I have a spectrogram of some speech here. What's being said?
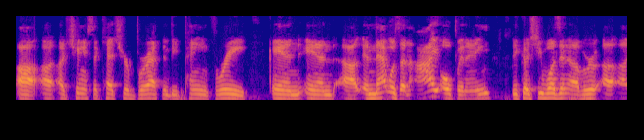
uh, a, a, chance to catch her breath and be pain free. And and uh, and that was an eye opening because she wasn't ever uh,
